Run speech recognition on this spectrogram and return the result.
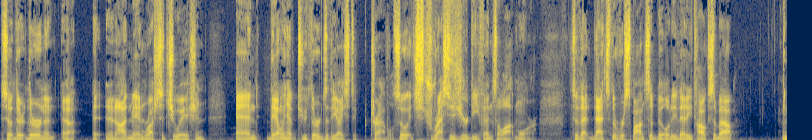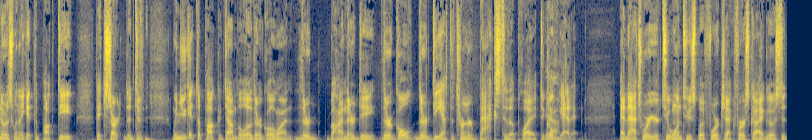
So they're they're in a, uh, in an odd man rush situation, and they only have two thirds of the ice to travel. So it stresses your defense a lot more. So that that's the responsibility that he talks about. You notice when they get the puck deep, they start the when you get the puck down below their goal line, they're behind their D. Their goal, their D has to turn their backs to the play to Yeah. go get it, and that's where your two one two split forecheck. First guy goes to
